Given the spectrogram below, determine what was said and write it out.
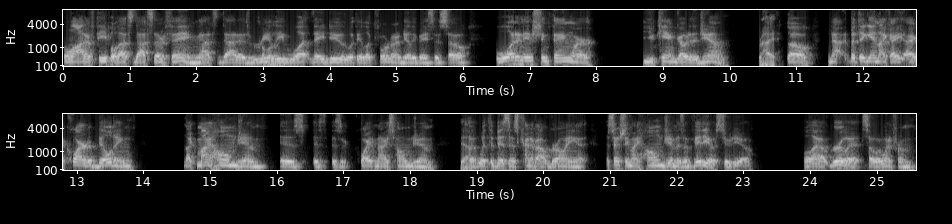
a lot of people that's that's their thing that's that is really Totally. what they do what they look forward to on a daily basis so what an interesting thing where you can't go to the gym right. so now but again like i, I acquired a building like my home gym is is is a quite nice home gym Yeah. but with the business kind of outgrowing it essentially my home gym is a video studio well i outgrew it so it went from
